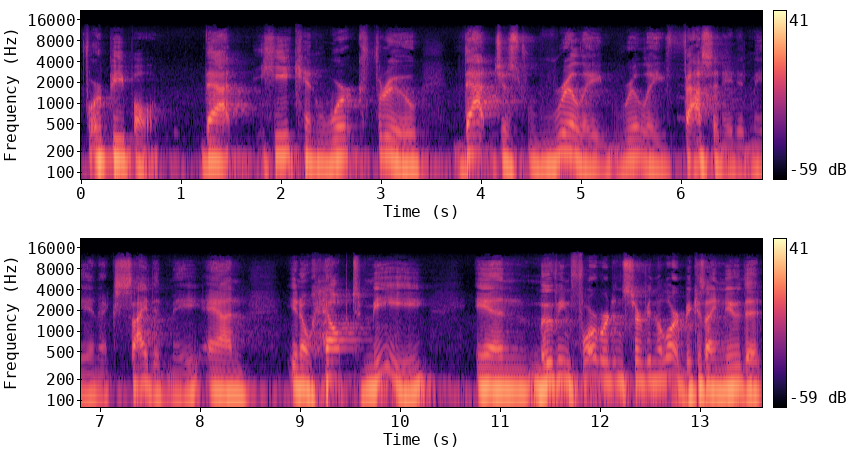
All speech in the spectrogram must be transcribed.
for people that he can work through, that just really, really fascinated me and excited me and, you know, helped me in moving forward and serving the Lord because I knew that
